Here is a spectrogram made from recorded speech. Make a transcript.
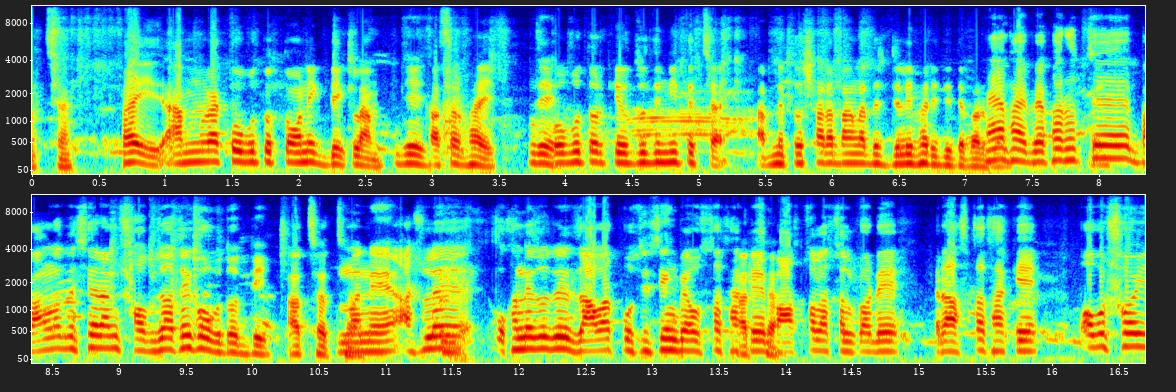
আচ্ছা। ভাই আমরা কবুতর তো অনেক দেখলাম। জি। আচ্ছা ভাই কবুতর কেউ যদি নিতে চায় আপনি তো সারা বাংলাদেশ ডেলিভারি দিতে পারবেন। হ্যাঁ ভাই ব্যাপার হচ্ছে বাংলাদেশের আমি সব জাতেই কবুতর দিই। আচ্ছা আচ্ছা। মানে আসলে ওখানে যদি যাওয়ার প্রসেসিং ব্যবস্থা থাকে আচ্ছা। বাস চলাচল করে রাস্তা থাকে অবশ্যই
